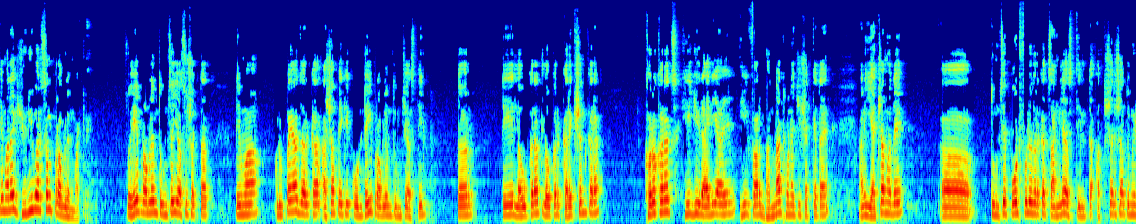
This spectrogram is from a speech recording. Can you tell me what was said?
हे मला एक युनिव्हर्सल प्रॉब्लेम वाटले. सो हे प्रॉब्लेम तुमचंही असू शकतात. तेव्हा कृपया जर का अशापैकी कोणतेही प्रॉब्लेम तुमचे असतील तर ते लवकरात लवकर करेक्शन करा. खरोखरच ही जी रॅली आहे ही फार भन्नाट होण्याची शक्यता आहे. आणि याच्यामध्ये तुमचे पोर्टफोलिओ जर का चांगले असतील तर अक्षरशः तुम्ही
